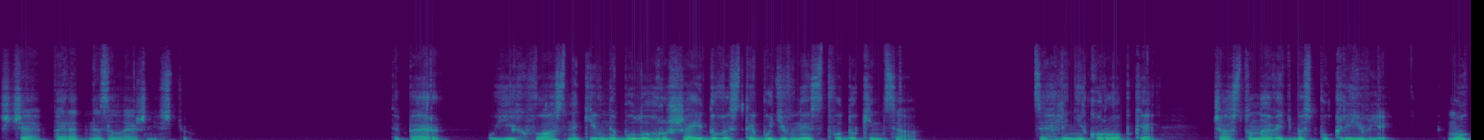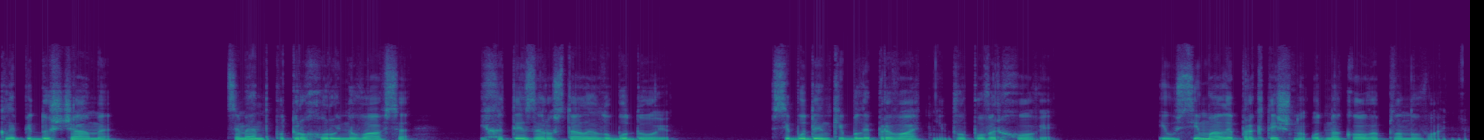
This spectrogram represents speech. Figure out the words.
ще перед незалежністю. Тепер у їх власників не було грошей довести будівництво до кінця. Цегляні коробки, часто навіть без покрівлі, мокли під дощами, цемент потроху руйнувався, і хати заростали лобудою. Всі будинки були приватні, двоповерхові, і усі мали практично однакове планування.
